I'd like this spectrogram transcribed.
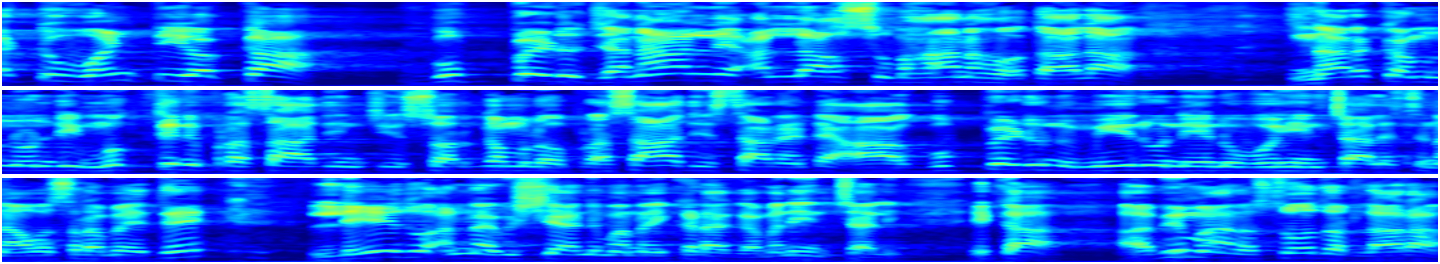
అటువంటి యొక్క గుప్పెడు జనాల్ని అల్లాహ్ సుభానహోతాల నరకం నుండి ముక్తిని ప్రసాదించి స్వర్గంలో ప్రసాదిస్తాడంటే ఆ గుప్పెడును మీరు నేను ఊహించాల్సిన అవసరమైతే లేదు అన్న విషయాన్ని మనం ఇక్కడ గమనించాలి. ఇక అభిమాన సోదరులారా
